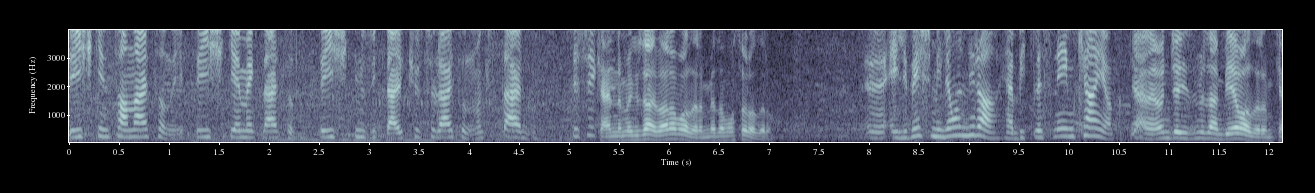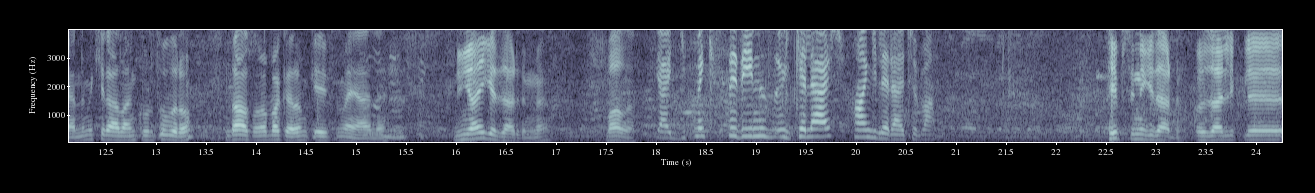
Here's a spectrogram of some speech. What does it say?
değişik insanlar tanıyıp, değişik yemekler tadıp, değişik müzikler, kültürler tanımak isterdim. Teşekkür Kendime güzel bir araba alırım ya da motor alırım. Ee, 55 milyon lira. Ya bitmesine imkan yok. Yani önce İzmir'den bir ev alırım kendimi, kiradan kurtulurum. Daha sonra bakarım keyfime yani. Dünyayı gezerdim ya. Vallahi. Ya gitmek istediğiniz ülkeler hangileri acaba? Hepsini giderdim. Özellikle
